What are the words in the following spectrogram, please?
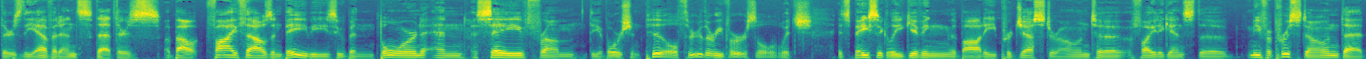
there's the evidence that there's about 5,000 babies who've been born and saved from the abortion pill through the reversal, which it's basically giving the body progesterone to fight against the mifepristone that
